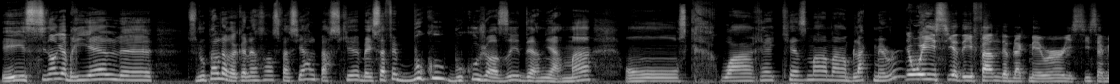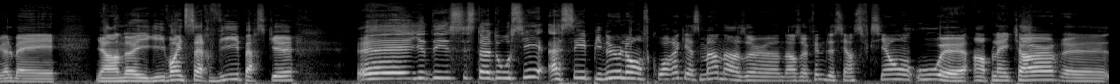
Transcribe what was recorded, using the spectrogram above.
Et sinon, Gabriel, euh, tu nous parles de reconnaissance faciale parce que ben, ça fait beaucoup, beaucoup jaser dernièrement. On se croirait quasiment dans Black Mirror. Oui, s'il y a des fans de Black Mirror ici, Samuel, ben, il y en a, ils vont être servis parce que Euh, c'est un dossier assez épineux. Là. On se croirait quasiment dans un, dans un film de science-fiction ou euh, en plein cœur euh,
